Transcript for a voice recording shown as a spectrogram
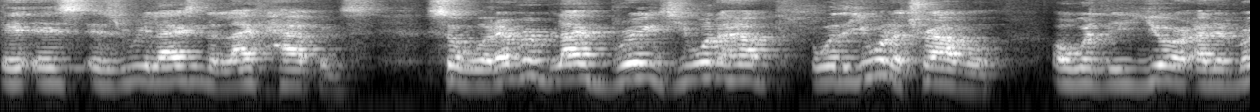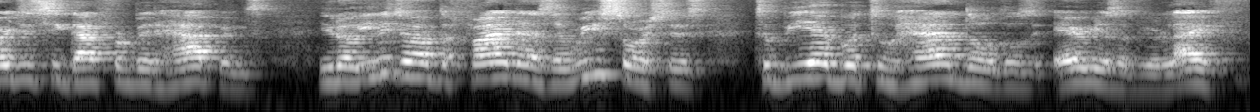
is, is realizing that life happens. So whatever life brings, you want to have, whether you want to travel or whether you're an emergency, God forbid, happens. You know, you need to have the finance, the resources to be able to handle those areas of your life,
